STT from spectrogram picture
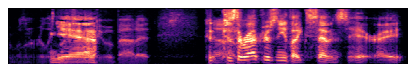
there wasn't really much Yeah. you could do about it. Because Um, the Raptors need like sevens to hit, right?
